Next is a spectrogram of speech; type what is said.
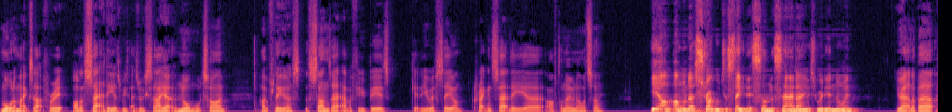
more than makes up for it on a Saturday, as we as we say at a normal time. Hopefully, uh, the sun's out, have a few beers, get the UFC on, cracking Saturday uh, afternoon. I would say. Yeah, I'm, I'm going to struggle to see this on the Saturday. It's really annoying. You're out and about?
